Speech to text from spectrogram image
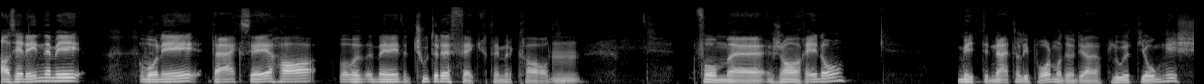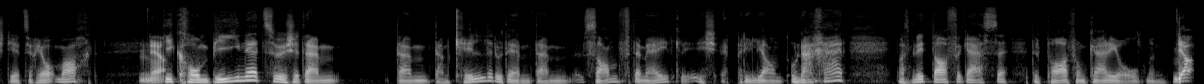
Also ich erinnere mich, als ich den gesehen habe, wir den Juder-Effekt haben wir gehabt, oder? Mhm. vom äh, Jean Reno mit der Natalie Portman, die ja blutjung ist, die hat sich ja auch gemacht. Ja. Die Kombine zwischen dem, dem, dem Killer und dem, dem sanften Mädchen ist brillant. Und nachher, was wir nicht darf vergessen, der Paar von Gary Oldman. ja,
